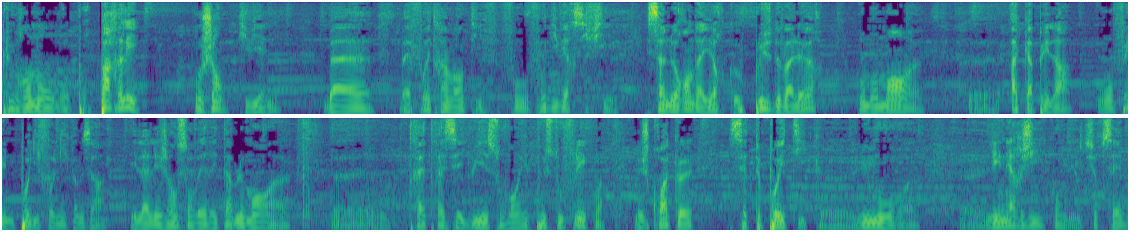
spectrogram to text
plus grand nombre, pour parler aux gens qui viennent, ben, ben faut être inventif, faut, faut diversifier. Ça ne rend d'ailleurs que plus de valeur au moment euh, euh, a cappella où on fait une polyphonie comme ça. Et là, les gens sont véritablement euh, euh, très très séduits et souvent époustouflés, quoi. Mais je crois que cette poétique, euh, l'humour, l'énergie qu'on est sur scène,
